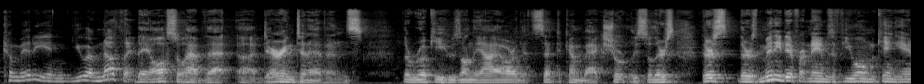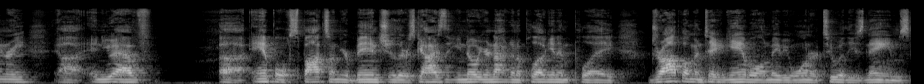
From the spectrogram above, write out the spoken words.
committee and you have nothing. They also have that uh, Darrynton Evans, the rookie who's on the IR that's set to come back shortly. So there's there's there's many different names. If you own King Henry uh, and you have uh, ample spots on your bench, or there's guys that you know you're not going to plug in and play, drop them and take a gamble on maybe one or two of these names.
